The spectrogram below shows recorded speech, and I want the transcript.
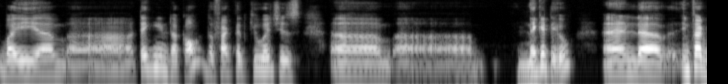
by um, uh, taking into account the fact that QH is um, uh, negative and uh, in fact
